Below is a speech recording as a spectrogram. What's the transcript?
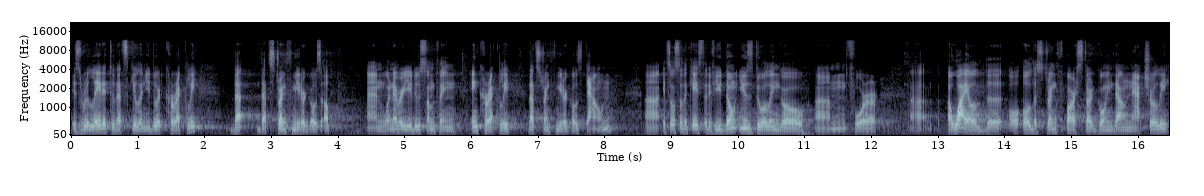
is related to that skill and you do it correctly, that, that strength meter goes up. And whenever you do something incorrectly, that strength meter goes down. Uh, it's also the case that if you don't use Duolingo um, for a while, the, all the strength bars start going down naturally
